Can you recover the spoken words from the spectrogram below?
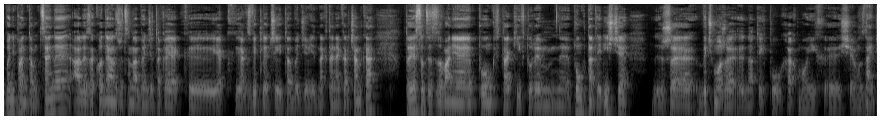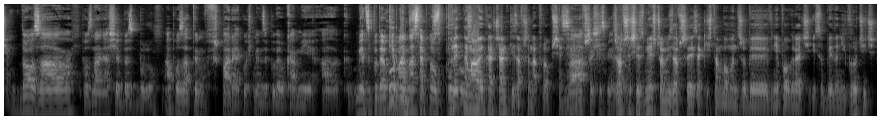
bo nie pamiętam ceny, ale zakładając, że cena będzie taka jak, jak, jak zwykle, czyli to będzie jednak tania karcianka, to jest to zdecydowanie punkt taki, w którym, punkt na tej liście, że być może na tych półkach moich y, się znajdzie. Doza poznania się bez bólu. A poza tym szparę jakąś między pudełkami, a między pudełkiem Kurde, a następną. Sprytne się... małe karcianki zawsze na propsie. Nie? Zawsze się zmieszczą. Zawsze się zmieszczą i zawsze jest jakiś tam moment, żeby w nie pograć i sobie do nich wrócić.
